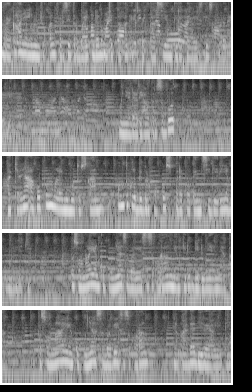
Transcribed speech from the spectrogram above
mereka hanya menunjukkan versi terbaik dan menciptakan ekspektasi yang tidak realistis kepada publik. Menyadari hal tersebut, akhirnya aku pun mulai memutuskan untuk lebih berfokus pada potensi diri yang kumiliki. Pesona yang kupunya sebagai seseorang yang hidup di dunia yang nyata. Pesona yang kupunya sebagai seseorang yang ada di reality.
